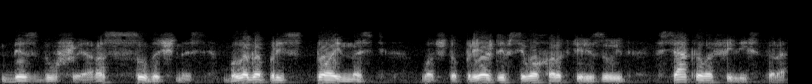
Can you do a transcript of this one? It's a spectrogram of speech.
бездушие, рассудочность, благопристойность — вот что прежде всего характеризует всякого филистера,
